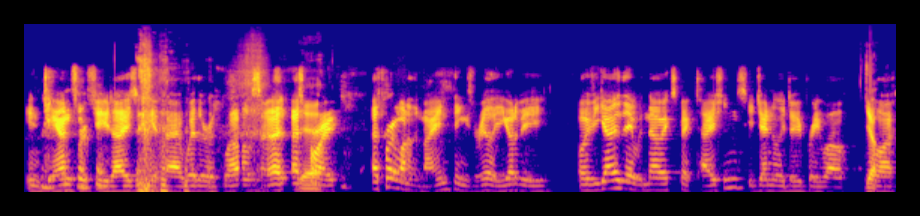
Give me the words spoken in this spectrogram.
in town for a few days and get bad weather as well. So that, that's Yeah. probably that's probably one of the main things. Really, you got to be. Well, if you go there with no expectations, you generally do pretty well. Yep. Like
